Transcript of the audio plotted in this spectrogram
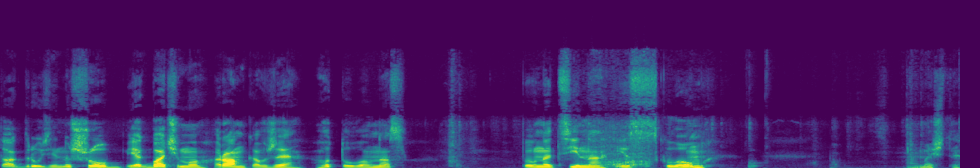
Так, друзі, ну що, як бачимо, рамка вже готова в нас. Повноцінна із склом. Бачите?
